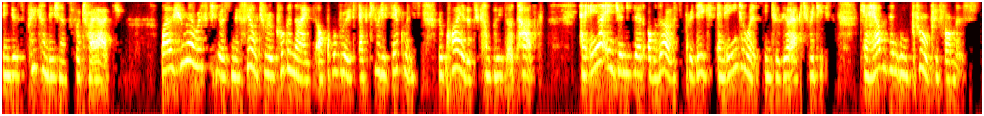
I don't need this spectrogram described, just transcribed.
induce preconditions for triage. While human rescuers may fail to recognize appropriate activity sequence required to complete a task, an AI agent that observes, predicts, and intervenes into their activities can help them improve performance.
